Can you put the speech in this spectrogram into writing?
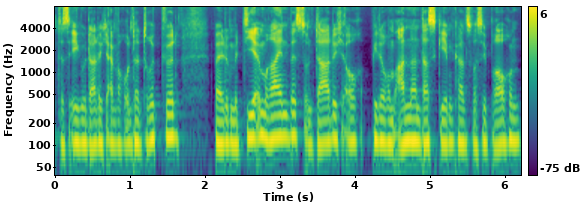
das Ego dadurch einfach unterdrückt wird, weil du mit dir im Reinen bist und dadurch auch wiederum anderen das geben kannst, was sie brauchen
